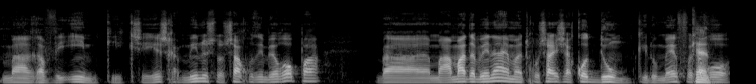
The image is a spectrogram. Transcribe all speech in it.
כמערביים, כי כשיש לך מינוס שלושה אחוזים באירופה, במעמד הביניים התחושה היא שהכל דום, כאילו מאיפה כן. תבוא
